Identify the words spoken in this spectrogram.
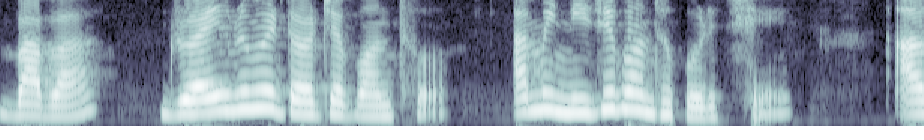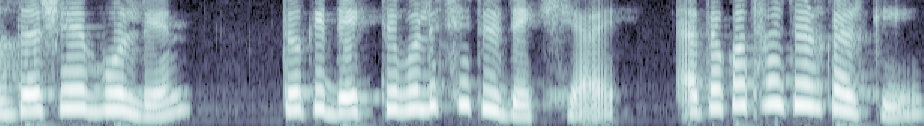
বাবা, ড্রয়িং রুমের দরজা বন্ধ। আমি নিজে বন্ধ করেছি। আফজাল সাহেব বললেন, তোকে দেখতে বলেছি, তুই দেখে আয়। এত কথার দরকার কি?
